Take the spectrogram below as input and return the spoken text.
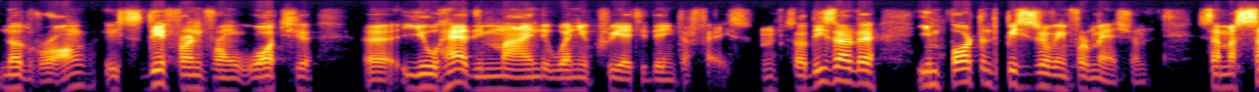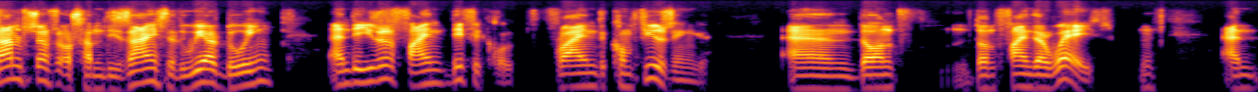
not wrong. It's different from what uh, you had in mind when you created the interface. Mm, so these are the important pieces of information. Some assumptions or some designs that we are doing and the user find difficult find confusing and don't don't find their ways. Mm, and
